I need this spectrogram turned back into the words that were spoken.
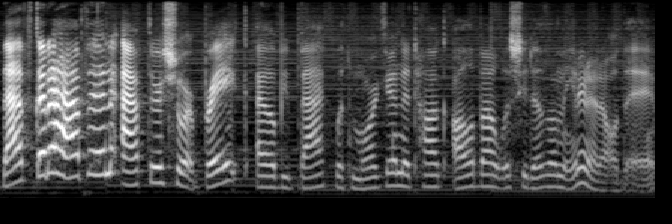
that's gonna happen after a short break. I will be back with Morgan to talk all about what she does on the internet all day.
